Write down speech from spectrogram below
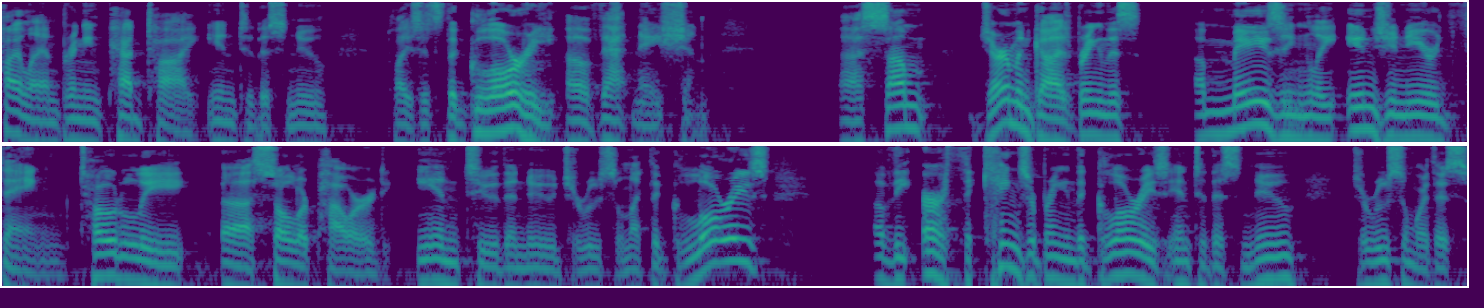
Thailand bringing pad thai into this new place. It's the glory of that nation. Uh, some German guys bringing this amazingly engineered thing, totally uh, solar powered, into the new Jerusalem. Like the glories of the earth, the kings are bringing the glories into this new Jerusalem, where this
